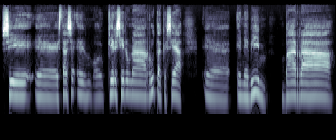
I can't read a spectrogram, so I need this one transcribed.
si eh, estás, quieres ir a una ruta que sea eh, NBIM barra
